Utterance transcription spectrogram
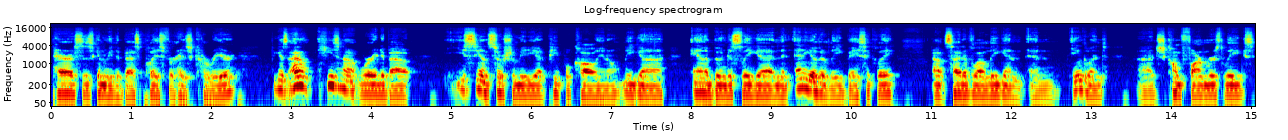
Paris is going to be the best place for his career, because I don't, he's not worried about. You see on social media, people call you know Ligue and the Bundesliga, and then any other league basically outside of La Liga and, and England, uh, just call them farmers leagues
